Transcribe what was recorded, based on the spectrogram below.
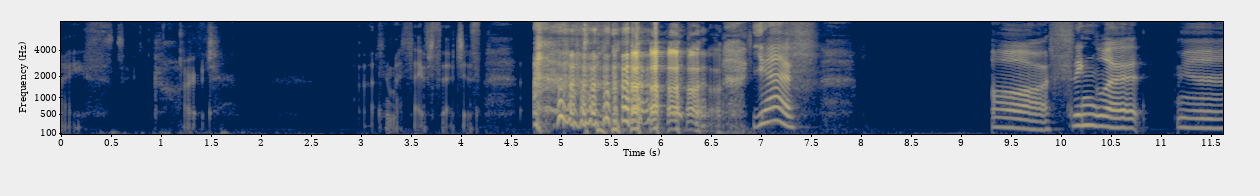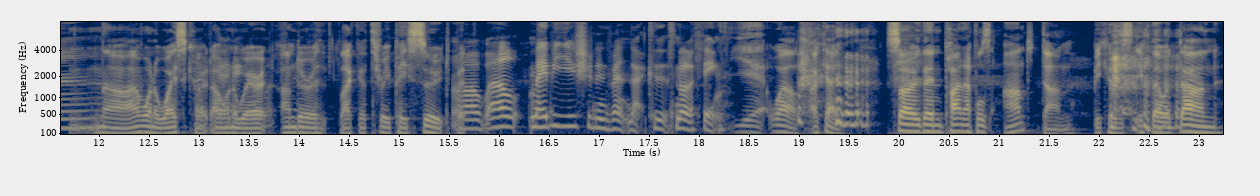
waistcoat. In my saved searches. yes. Oh, singlet. Yeah. No, I want a waistcoat. I want to wear it under a, like a three piece suit. But Oh well, maybe you should invent that because it's not a thing. yeah, well, okay. so then pineapples aren't done because if they were done,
